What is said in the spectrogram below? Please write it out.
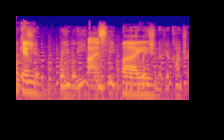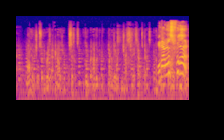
Okay. ship, where you will eat Bye. and sleep Bye. for the duration of your contract. Well, that was fun.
